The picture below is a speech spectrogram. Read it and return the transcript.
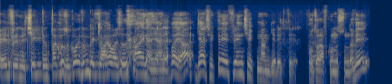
E, El frenini çektim, takozu koydum, beklemeye başladım. Aynen yani bayağı gerçekten el freni çekmem gerekti fotoğraf konusunda ve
